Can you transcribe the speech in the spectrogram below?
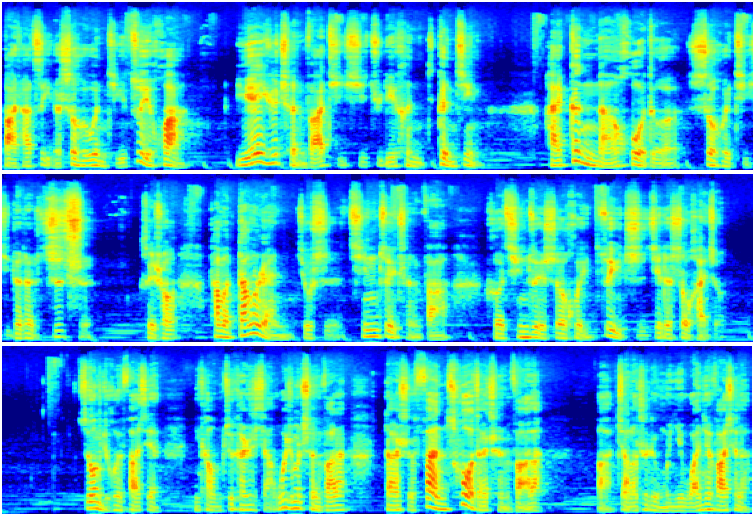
把他自己的社会问题罪化，也与惩罚体系距离很更近，还更难获得社会体系对他的支持。所以说，他们当然就是轻罪惩罚和轻罪社会最直接的受害者。所以我们就会发现，你看我们最开始想，为什么惩罚呢？当然是犯错才惩罚了。啊，讲到这里，我们已经完全发现了，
